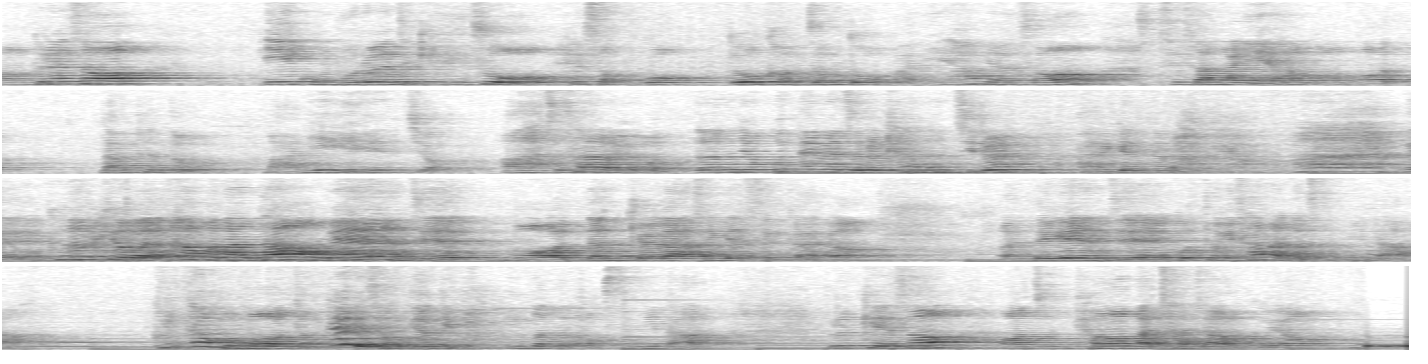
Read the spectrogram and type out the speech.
어, 그래서 이 공부를 이제 계속 했었고 또 검정도 많이 하면서 세상을 이해하고 뭐 남편도 많이 이해했죠. 아 저 사람이 어떤 욕구 때문에 저렇게 하는지를 알겠더라고요. 네 그렇게 하고 난 다음에 이제 뭐 어떤 결과가 생겼을까요? 어, 되게 이제 고통이 사라졌습니다. 그렇다고 뭐 특별히 성격이 바뀐 건 없습니다. 그렇게 해서 어, 좀 평화가 찾아왔고요.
